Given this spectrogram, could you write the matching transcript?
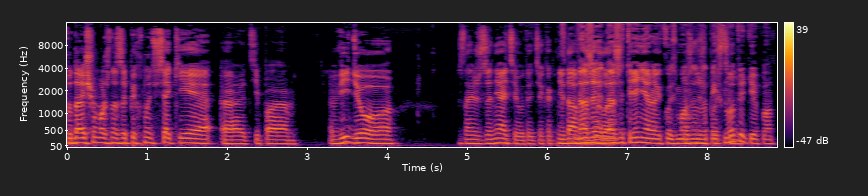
Туда еще можно запихнуть всякие, э, типа, видео, знаешь, занятия вот эти, как недавно Даже, было. даже тренера якось можна Помниш, запихнути, типу.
